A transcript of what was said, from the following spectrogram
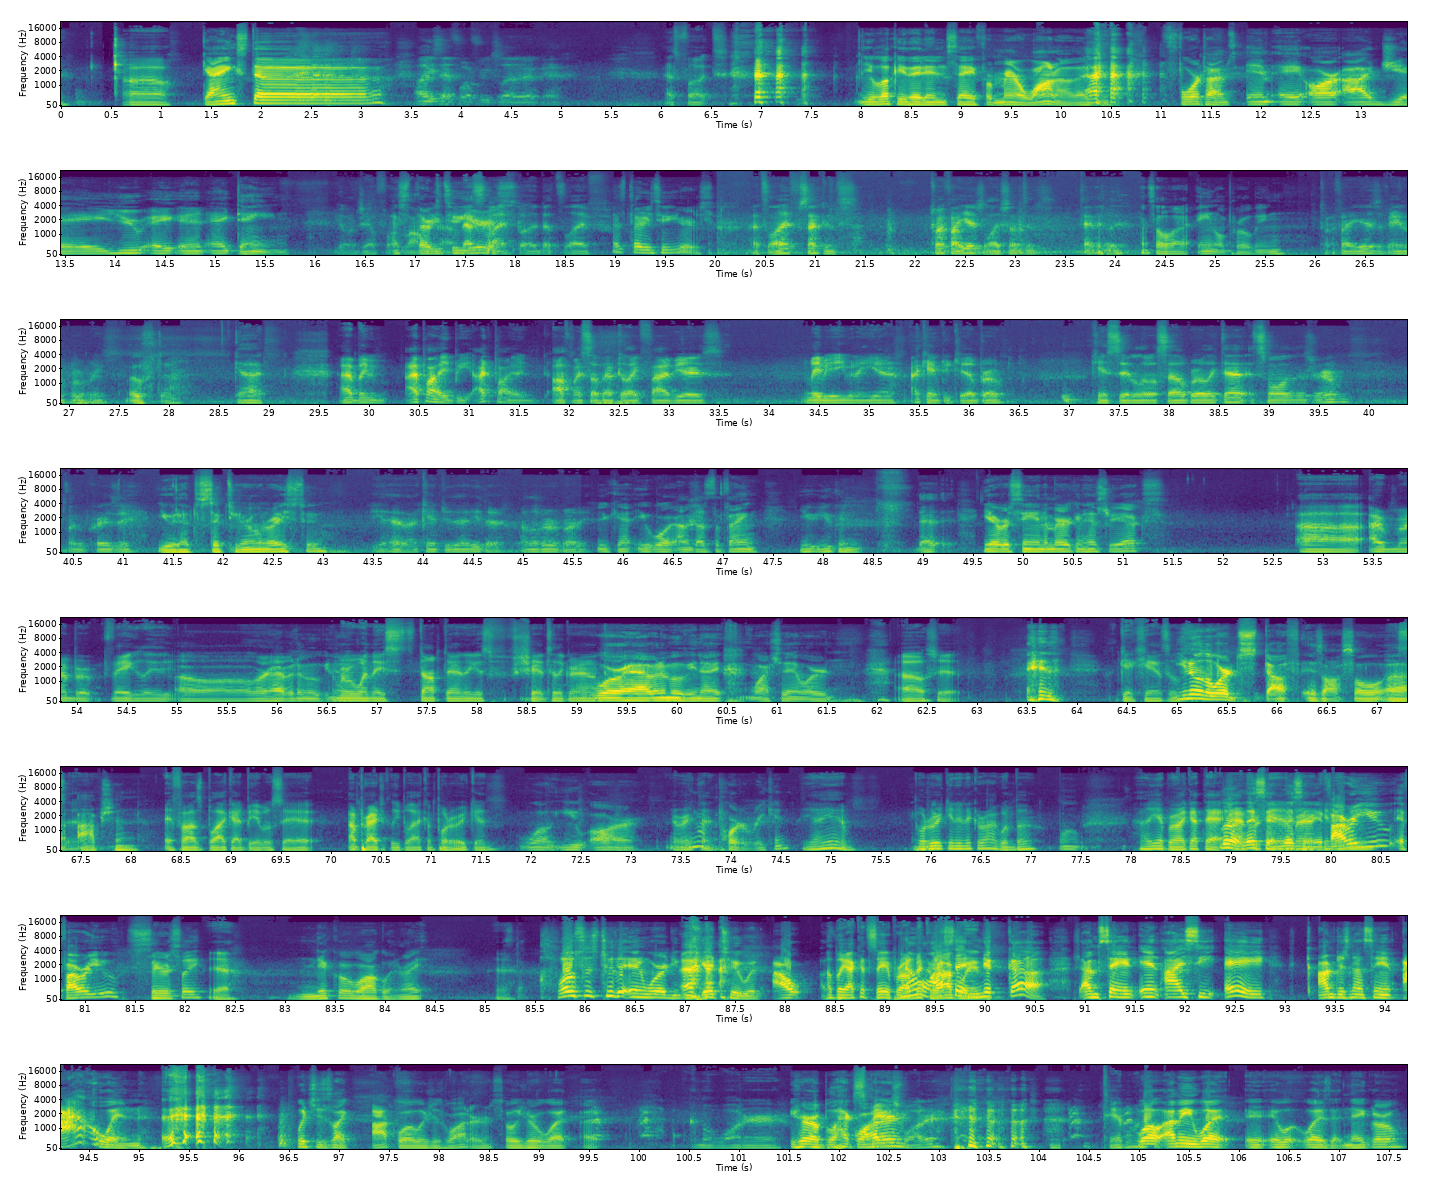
Oh. Gangsta. Oh, you said four for each letter. Okay. That's fucked. You're lucky they didn't say for marijuana. That's four times M A R I J U A N A. Dang. Going to jail for That's a long 32 time. That's years. life, bud. That's life. That's 32 years. That's life sentence. Twenty five years of life sentence, technically. That's a lot of anal probing. Twenty five years of anal probing. Oofta. God, I mean, I'd probably be, I'd probably off myself after like five years, maybe even a year. I can't do jail, bro. Can't sit in a little cell, bro, like that. It's smaller than this room. I'm crazy. You would have to stick to your own race too. Yeah, I can't do that either. I love everybody. You can't. You well, I mean, that's the thing. You you can. That you ever seen American History X? Uh, I remember vaguely. Oh, we're having a movie Remember night. when they stomped that nigga's shit to the ground? We're having a movie night. Watch the N word. Oh shit! And Get canceled. you know the word stuff is also uh, Listen. option. if I was black, I'd be able to say it. I'm practically black. I'm Puerto Rican. Well, you are. All right not Puerto Rican. Yeah, I am. Puerto Rican and Nicaraguan, bro. Well, Hell yeah, bro. I got that. look, listen, listen. If I were you, if I were you, seriously, Yeah. Nicaraguan, right? Yeah. It's the closest to the N word you can get to without. I'm like, I could say it, bro. No, I said Nica. I'm saying N I C A. I'm just not saying Aquan. which is like aqua, which is water. So you're what? Uh, I'm a water. you're a black water. Spanish water. well, I mean, what? It, it, what is it? Negro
